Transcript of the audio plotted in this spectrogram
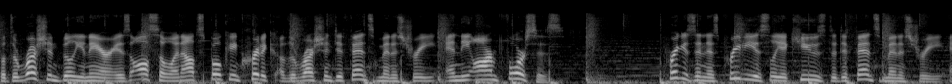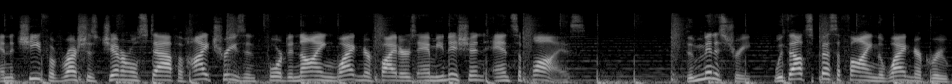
But the Russian billionaire is also an outspoken critic of the Russian Defense Ministry and the armed forces. Prigozhin has previously accused the Defense Ministry and the Chief of Russia's General Staff of high treason for denying Wagner fighters ammunition and supplies. The ministry, without specifying the Wagner Group,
